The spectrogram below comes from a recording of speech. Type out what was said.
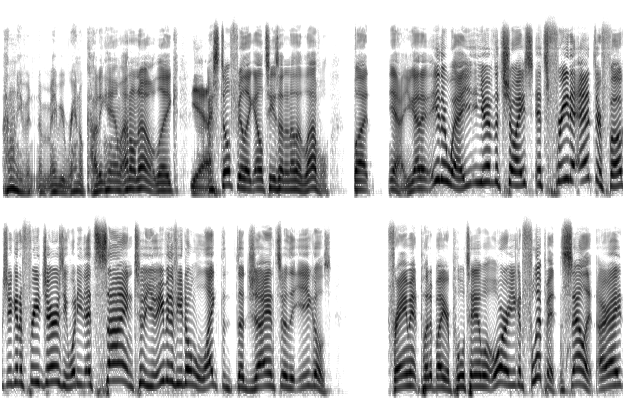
I don't even uh, maybe Randall Cunningham. I don't know. Like yeah, I still feel like LT's on another level. But yeah, you got to either way. You have the choice. It's free to enter, folks. You get a free jersey. What do you? It's signed to you, even if you don't like the the Giants or the Eagles. Frame it, put it by your pool table, or you can flip it and sell it. All right.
